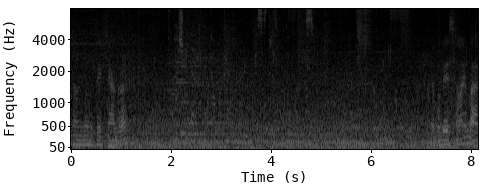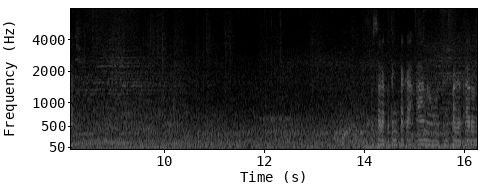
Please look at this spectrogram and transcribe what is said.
Pra onde eu vou ter que ir agora? Descer lá embaixo. Ou será que eu tenho que pegar... Ah, não. Eu tenho que pegar carona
